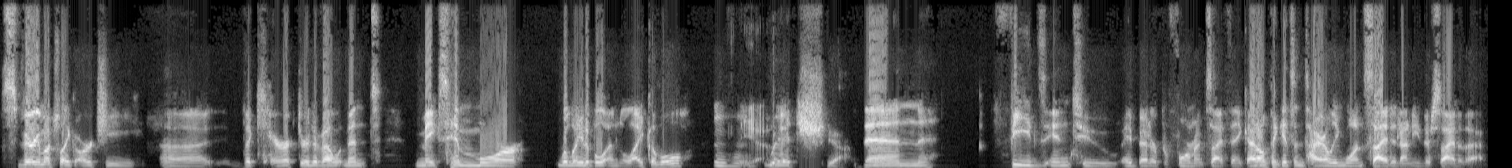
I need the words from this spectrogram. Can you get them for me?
it's very much like Archie, uh, the character development makes him more relatable and likable, hmm Yeah. which Yeah. then feeds into a better performance. I think. I don't think it's entirely one-sided on either side of that.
